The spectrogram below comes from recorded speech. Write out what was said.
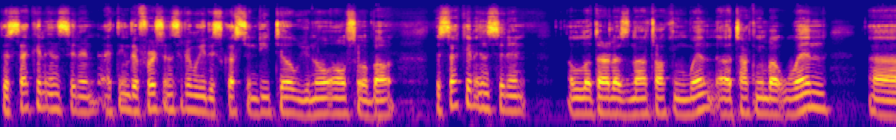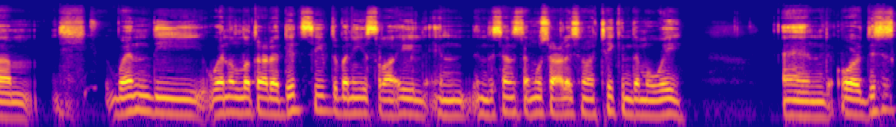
The second incident, I think the first incident we discussed in detail, you know also about. The second incident, Allah Ta'ala is now talking when uh, talking about when um, when the when Allah Ta'ala did save the Bani Israel in, in the sense that Musa alayhi had taken them away. And or this is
